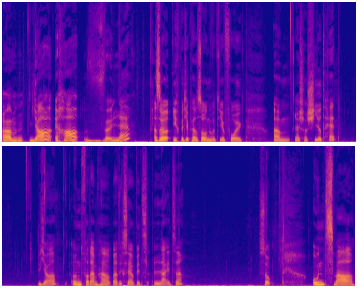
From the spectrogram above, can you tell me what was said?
ähm, ja, ich habe wollen, also ich bin die Person, die die Folge ähm, recherchiert hat. Ja, und von dem her werde ich sehr ein bisschen leiten. So, und zwar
